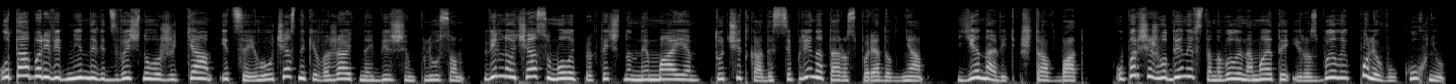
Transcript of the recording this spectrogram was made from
У таборі відмінне від звичного життя, і це його учасники вважають найбільшим плюсом. Вільного часу молодь практично не має. Тут чітка дисципліна та розпорядок дня. Є навіть штрафбат. У перші ж години встановили намети і розбили польову кухню.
